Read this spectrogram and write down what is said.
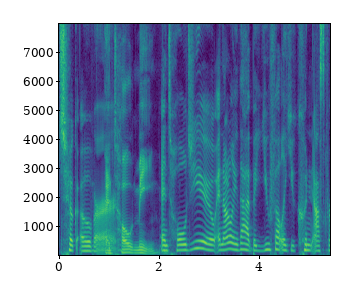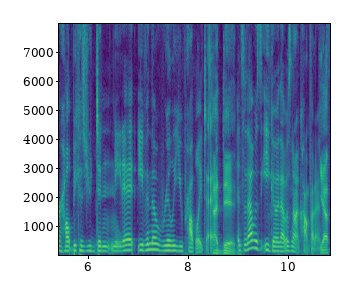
took over and told me and told you and not only that but you felt like you couldn't ask for help because you didn't need it even though really you probably did i did and so that was ego that was not confidence yep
